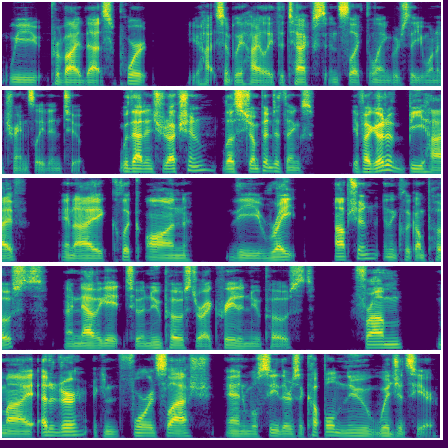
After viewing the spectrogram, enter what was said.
we provide that support. You simply highlight the text and select the language that you want to translate into. With that introduction, let's jump into things. If I go to Beehiiv and I click on the write option and then click on posts. I navigate to a new post or I create a new post. From my editor, I can forward slash and we'll see there's a couple new widgets here.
